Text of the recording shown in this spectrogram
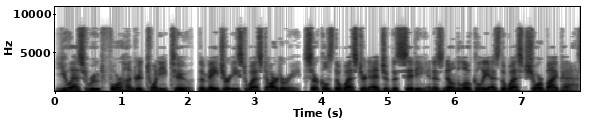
U.S. Route 422, the major east-west artery, circles the western edge of the city and is known locally as the West Shore Bypass.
